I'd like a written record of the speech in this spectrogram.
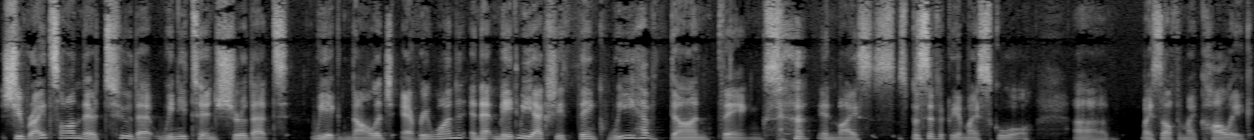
She writes on there too that we need to ensure that we acknowledge everyone and that made me actually think we have done things in my specifically in my school uh, myself and my colleague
